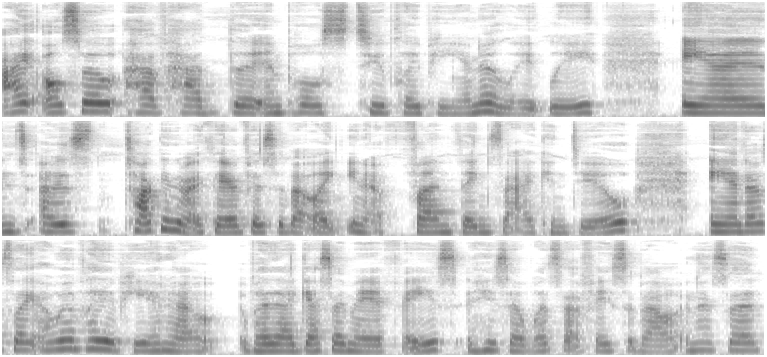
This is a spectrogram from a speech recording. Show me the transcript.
I also have had the impulse to play piano lately. And I was talking to my therapist about, like, you know, fun things that I can do. And I was like, I want to play the piano, but I guess I made a face. And he said, What's that face about? And I said,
